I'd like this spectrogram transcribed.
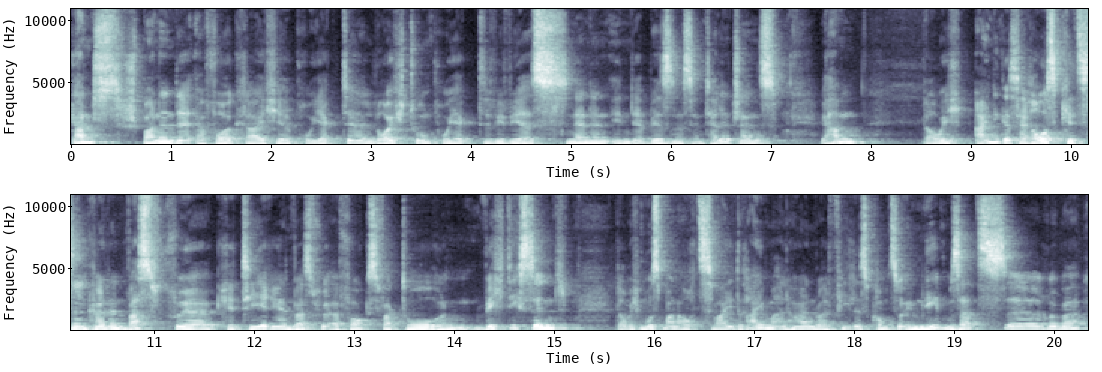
Ganz spannende, erfolgreiche Projekte, Leuchtturmprojekte, wie wir es nennen, in der Business Intelligence. Wir haben, glaube ich, einiges herauskitzeln können, was für Kriterien, was für Erfolgsfaktoren wichtig sind. Glaube ich, muss man auch zwei, dreimal hören, weil vieles kommt so im Nebensatz äh, rüber.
